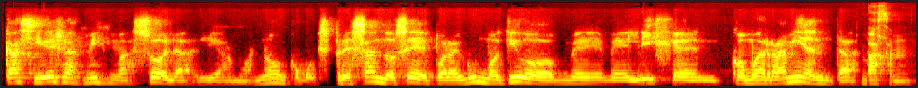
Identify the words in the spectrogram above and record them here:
casi ellas mismas solas, digamos, ¿no? Como expresándose, por algún motivo me, me eligen como herramienta. Bajan.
